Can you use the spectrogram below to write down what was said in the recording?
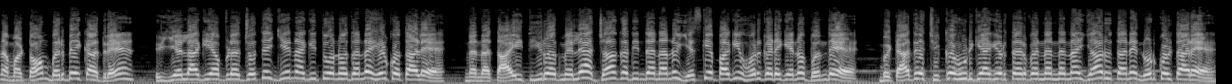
ನಮ್ಮ ಟಾಮ್ ಬರ್ಬೇಕಾದ್ರೆ ರಿಯಲ್ ಆಗಿ ಅವಳ ಜೊತೆ ಏನಾಗಿತ್ತು ಅನ್ನೋದನ್ನ ಹೇಳ್ಕೊತಾಳೆ. ನನ್ನ ತಾಯಿ ತೀರೋದ್ಮೇಲೆ ಆ ಜಾಗದಿಂದ ನಾನು ಎಸ್ಕೇಪ್ ಆಗಿ ಹೊರಗಡೆಗೇನೋ ಬಂದೆ. ಬಟ್ ಆದ್ರೆ ಚಿಕ್ಕ ಹುಡುಗಿ ಆಗಿರ್ತಾ ಇರುವ ನನ್ನನ್ನ ಯಾರು ತಾನೇ ನೋಡ್ಕೊಳ್ತಾರೆ.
